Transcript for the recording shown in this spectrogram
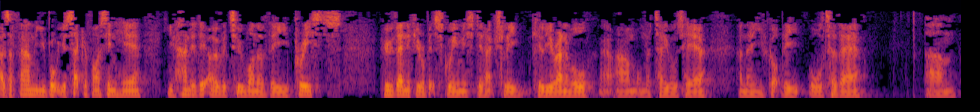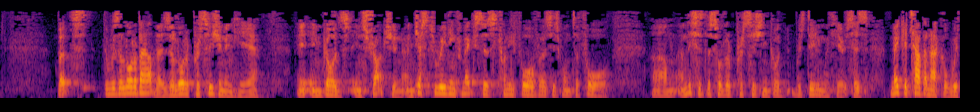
as a family, you brought your sacrifice in here. You handed it over to one of the priests, who then, if you're a bit squeamish, did actually kill your animal uh, um, on the tables here. And then you've got the altar there. Um, but there was a lot about there. There's a lot of precision in here in, in God's instruction. And just reading from Exodus 24 verses 1 to 4. Um, and this is the sort of precision God was dealing with here. It says, Make a tabernacle with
